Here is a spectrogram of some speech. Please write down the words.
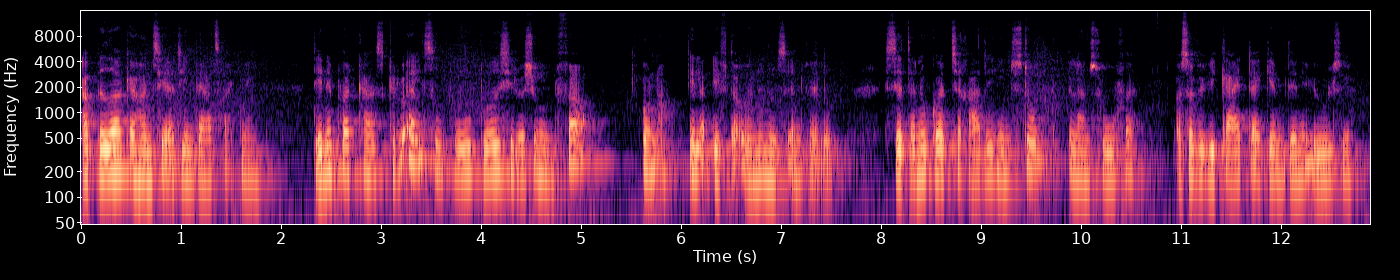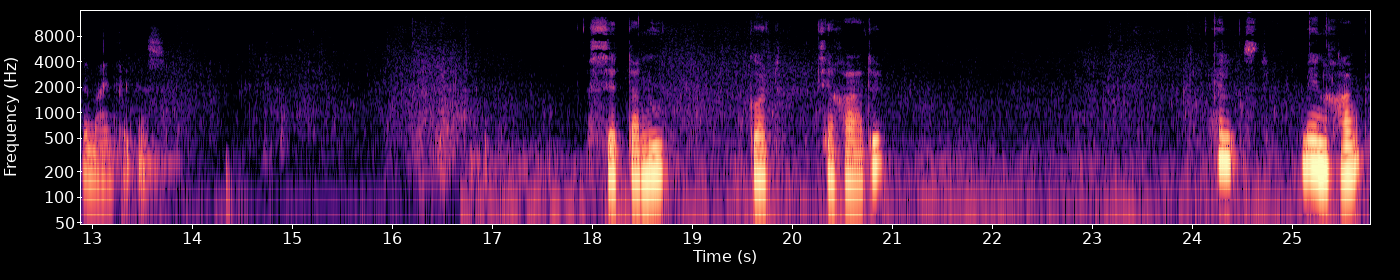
og bedre kan håndtere din vejrtrækning. Denne podcast kan du altid bruge både i situationen før, under eller efter åndenødsanfaldet. Sæt dig nu godt til rette i en stol eller en sofa, og så vil vi guide dig igennem denne øvelse med mindfulness. Sæt dig nu godt til rette. Helst med en rank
